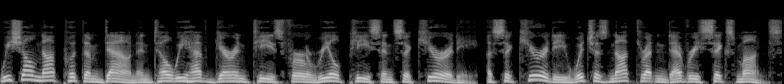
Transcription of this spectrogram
We shall not put them down until we have guarantees for a real peace and security, a security which is not threatened every six months.'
